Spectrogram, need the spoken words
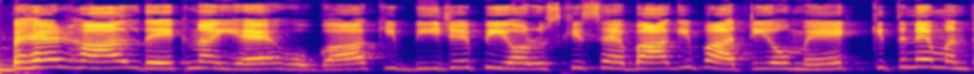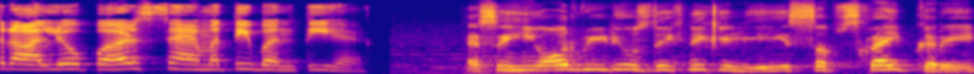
बहरहाल देखना यह होगा कि बीजेपी और उसकी सहभागी पार्टियों में कितने मंत्रालयों पर सहमति बनती है। ऐसे ही और वीडियोस देखने के लिए सब्सक्राइब करें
